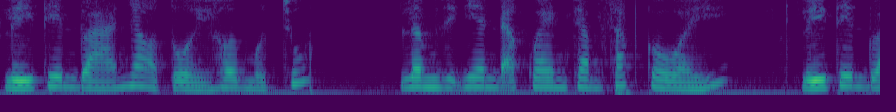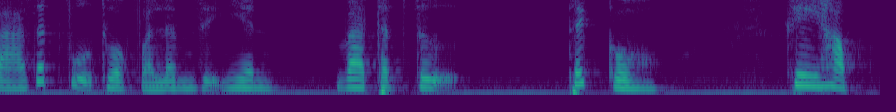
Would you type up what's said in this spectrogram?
Lý Thiên Đoá nhỏ tuổi hơn một chút, Lâm Dĩ Nhiên đã quen chăm sóc cô ấy. Lý Thiên Đoá rất phụ thuộc vào Lâm Dĩ Nhiên và thật sự thích cô. Khi học,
